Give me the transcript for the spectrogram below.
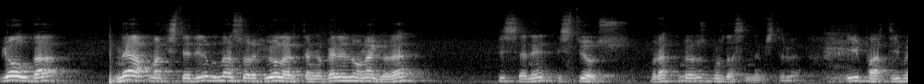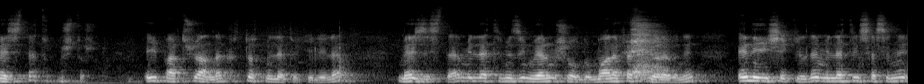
yolda ne yapmak istediğini bundan sonraki yol haritanı belirli ona göre biz seni istiyoruz. Bırakmıyoruz buradasın demiştir ve İyi Parti'yi mecliste tutmuştur. İyi Parti şu anda 44 milletvekiliyle mecliste milletimizin vermiş olduğu muhalefet görevini en iyi şekilde milletin sesini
